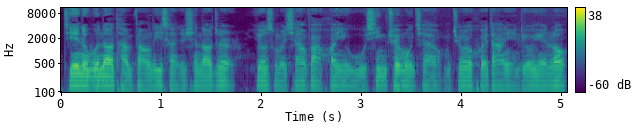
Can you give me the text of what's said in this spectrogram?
今天的温刀谈房地产就先到这儿，有什么想法欢迎五星吹捧起来，我们就会回答你留言喽。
